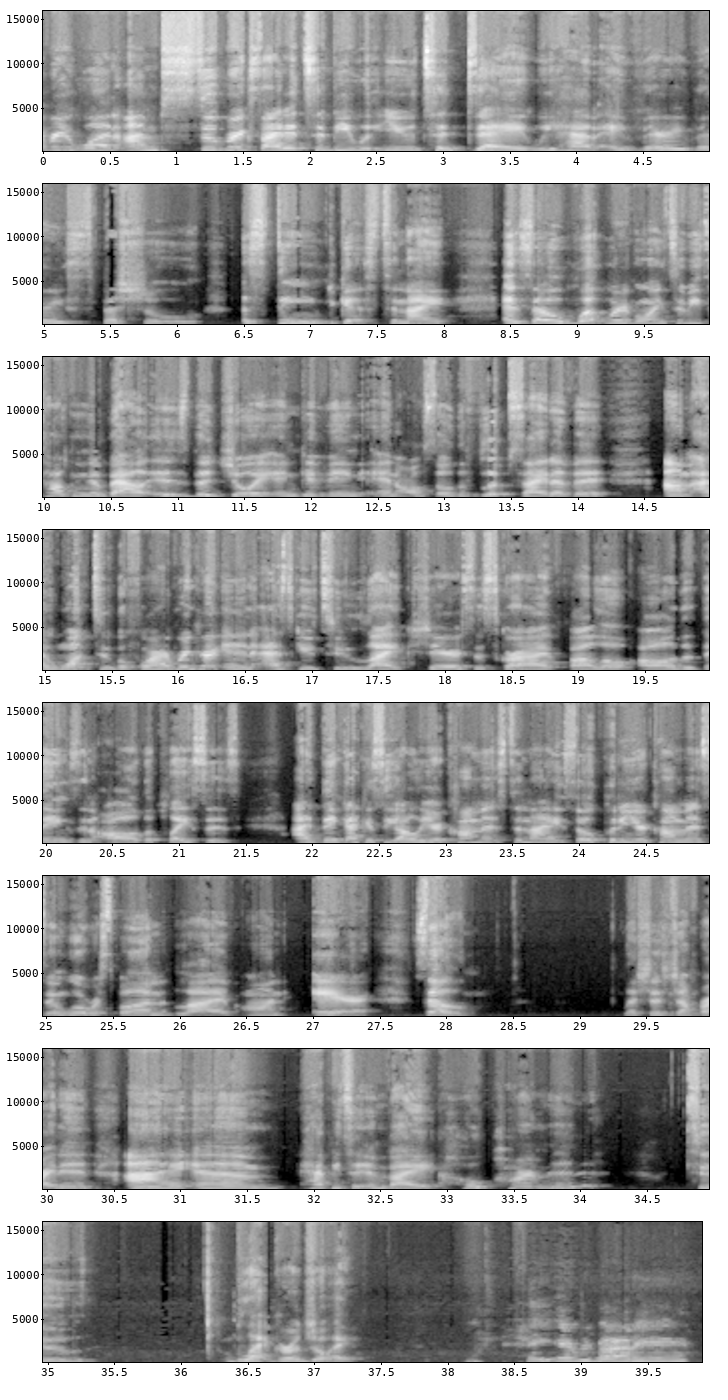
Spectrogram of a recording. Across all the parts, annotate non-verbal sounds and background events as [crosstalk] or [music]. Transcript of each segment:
everyone. I'm super excited to be with you today. We have a very, very special, esteemed guest tonight. And so, what we're going to be talking about is the joy in giving and also the flip side of it. Um, I want to, before I bring her in, ask you to like, share, subscribe, follow all the things in all the places. I think I can see all of your comments tonight. So put in your comments and we'll respond live on air. So let's just jump right in. I am happy to invite Hope Harmon to Black Girl Joy. Hey, everybody.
